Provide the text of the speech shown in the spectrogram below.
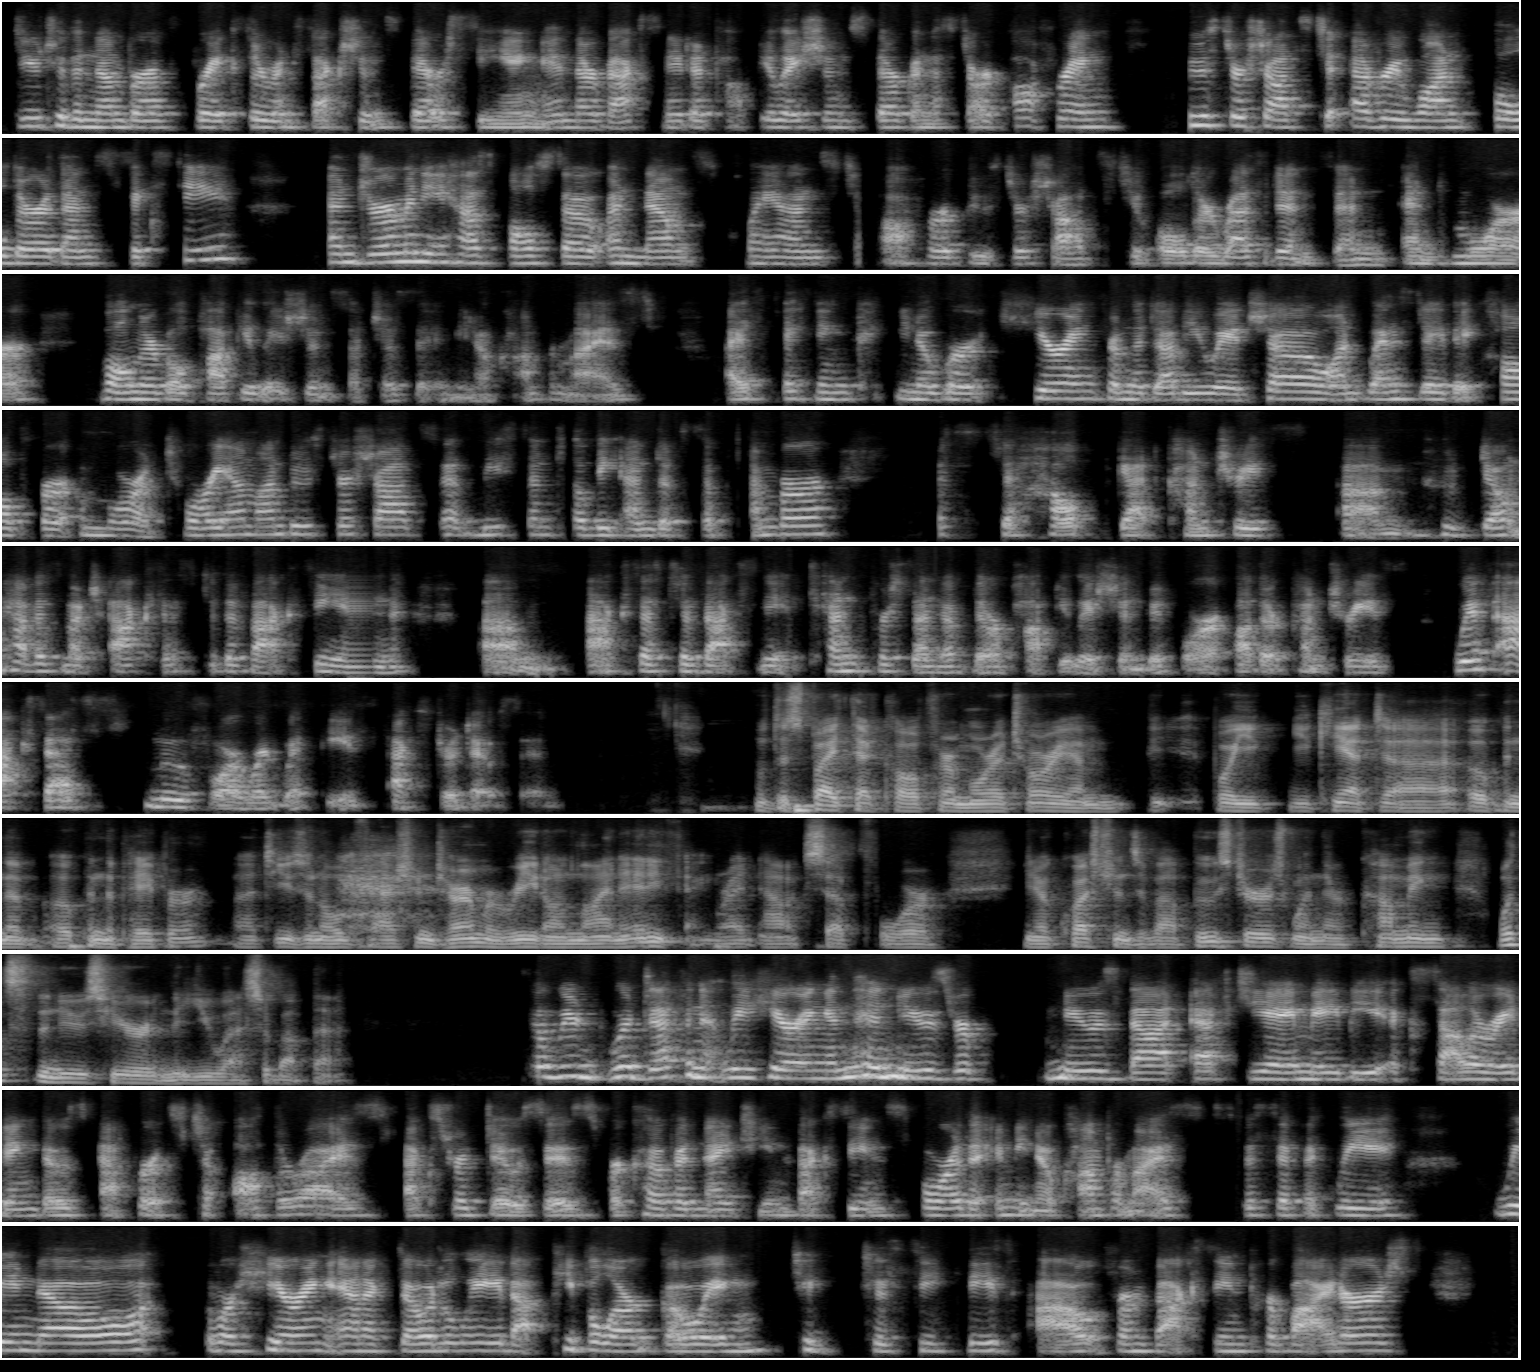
due to the number of breakthrough infections they're seeing in their vaccinated populations, they're going to start offering booster shots to everyone older than 60. And Germany has also announced plans to offer booster shots to older residents and, and more vulnerable populations, such as the immunocompromised. I, I, think you know we're hearing from the WHO on Wednesday they called for a moratorium on booster shots at least until the end of September, just to help get countries um, who don't have as much access to the vaccine um, access to vaccinate 10% of their population before other countries with access move forward with these extra doses. Well, despite that call for a moratorium, boy, you, you can't uh, open the open the paper uh, to use an old-fashioned term or read online anything right now, except for you know questions about boosters when they're coming. What's the news here in the U.S. about that? So we're we're definitely hearing in the news news that FDA may be accelerating those efforts to authorize extra doses for COVID-19 vaccines for the immunocompromised specifically. We know we're hearing anecdotally that people are going to, to seek these out from vaccine providers.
